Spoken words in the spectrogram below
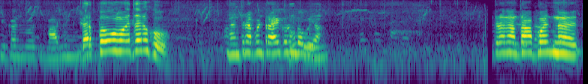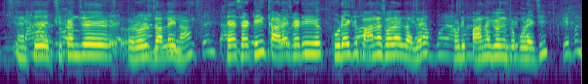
चिकन व्यवस्थित भाजून करपवू मग नको. नंतर आपण ट्राय करून बघूया. मित्रांनो आता आपण ते चिकन जे रोस्ट झालंय ना त्यासाठी काढायसाठी कुड्याची पानं शोधायला झालंय थोडी पानं घेऊन येतो कुड्याची. ते पण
